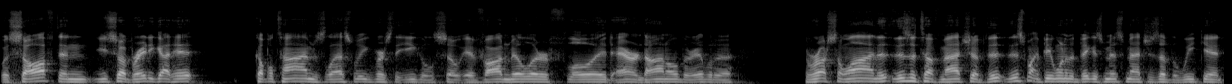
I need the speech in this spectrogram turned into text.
was soft, and you saw Brady got hit a couple times last week versus the Eagles. So if Von Miller, Floyd, Aaron Donald are able to to rush the line. This is a tough matchup. This, this might be one of the biggest mismatches of the weekend.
